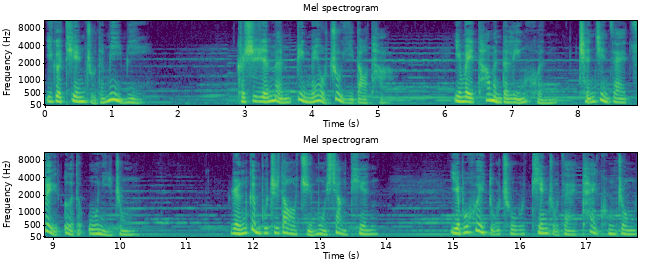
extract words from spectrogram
一个天主的秘密。可是人们并没有注意到他，因为他们的灵魂沉浸在罪恶的污泥中。人更不知道举目向天，也不会读出天主在太空中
